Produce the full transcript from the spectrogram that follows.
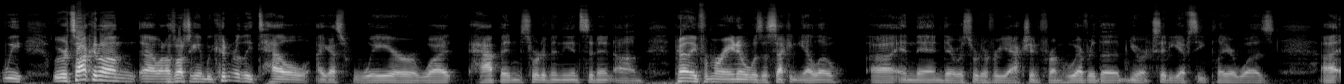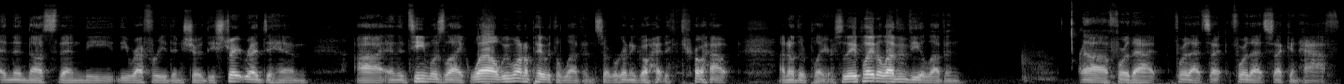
we we were talking on uh, when I was watching the game. We couldn't really tell, I guess, where what happened, sort of in the incident. Um, apparently, for Moreno was a second yellow, uh, and then there was sort of reaction from whoever the New York City FC player was, and then thus then the the referee then showed the straight red to him. Uh, and the team was like, well, we want to play with 11, so we're going to go ahead and throw out another player. So they played 11 v 11 uh, for that for that sec- for that second half.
